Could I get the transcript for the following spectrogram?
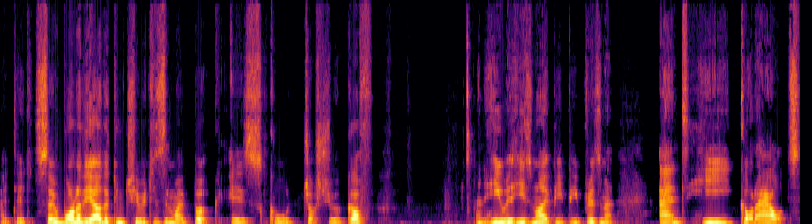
I did. So one of the other contributors in my book is called Joshua Goff, and he he's an IPP prisoner, and he got out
